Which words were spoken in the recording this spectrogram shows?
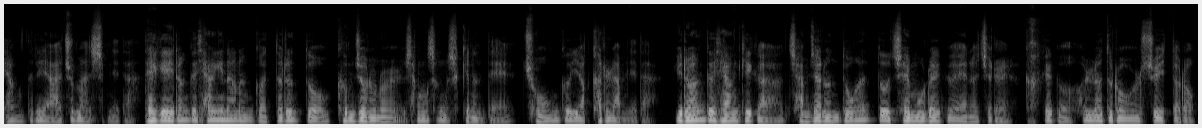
향들이 아주 많습니다. 대개 이런 그 향이 나는 것들은 또 금전운을 상승시키는데 좋은 그 역할을 합니다. 이러한 그 향기가 잠자는 동안 또 재물의 그 에너지를 크게 그 흘러 들어올 수 있도록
